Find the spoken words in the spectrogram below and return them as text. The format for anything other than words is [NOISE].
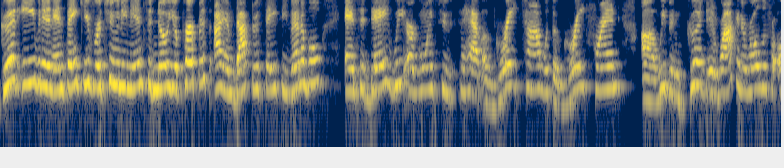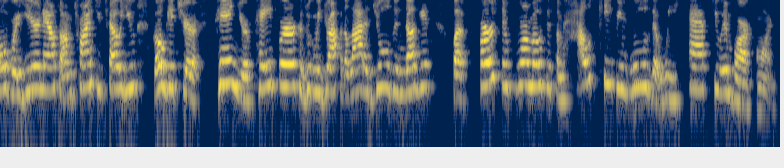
Good evening, and thank you for tuning in to Know Your Purpose. I am Dr. Stacy Venable, and today we are going to have a great time with a great friend. Uh, we've been good and rocking and rolling for over a year now, so I'm trying to tell you go get your pen, your paper, because we're going to be dropping a lot of jewels and nuggets. But first and foremost, is some housekeeping rules that we have to embark on.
